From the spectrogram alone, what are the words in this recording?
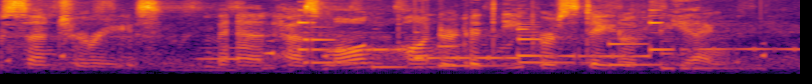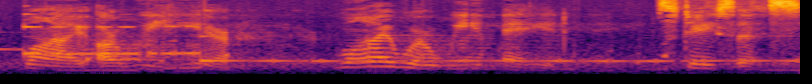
For centuries, man has long pondered a deeper state of being. Why are we here? Why were we made? Stasis.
